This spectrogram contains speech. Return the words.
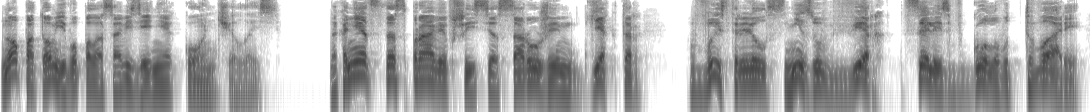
но потом его полоса везения кончилась. Наконец-то справившийся с оружием Гектор выстрелил снизу вверх, целясь в голову твари.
